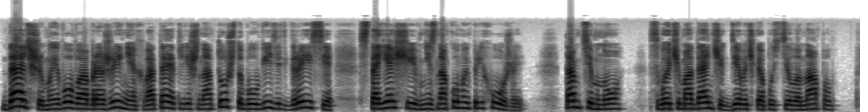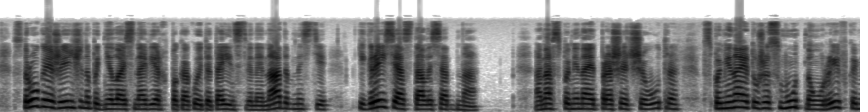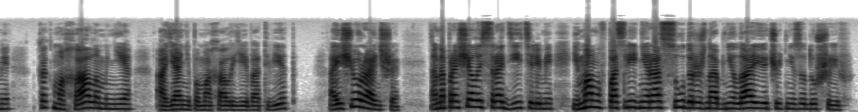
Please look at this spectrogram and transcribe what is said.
Дальше моего воображения хватает лишь на то, чтобы увидеть Грейси, стоящей в незнакомой прихожей. Там темно, свой чемоданчик девочка опустила на пол. Строгая женщина поднялась наверх по какой-то таинственной надобности, и Грейси осталась одна. Она вспоминает прошедшее утро, вспоминает уже смутно урывками, как махала мне, а я не помахала ей в ответ. А еще раньше она прощалась с родителями, и мама в последний раз судорожно обняла ее, чуть не задушив.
